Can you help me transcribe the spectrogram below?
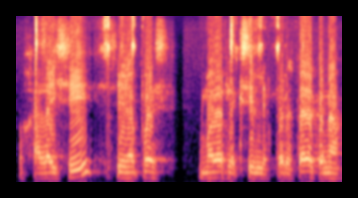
Ojalá y sí, si no pues modo flexible, pero espero que no.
